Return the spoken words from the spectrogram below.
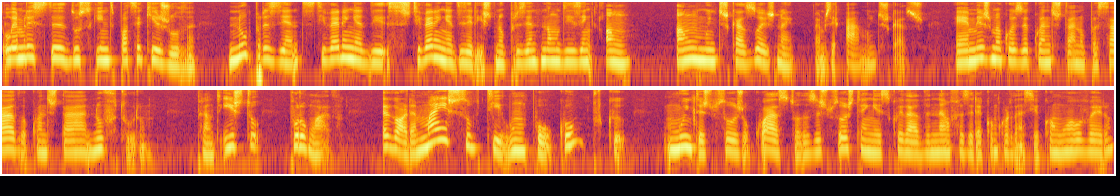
Lembrem-se do seguinte, pode ser que ajude. No presente, se estiverem, a, se estiverem a dizer isto no presente, não dizem hão. Hão muitos casos hoje, não é? Vamos dizer, há muitos casos. É a mesma coisa quando está no passado ou quando está no futuro. Pronto, isto por um lado. Agora, mais subtil um pouco, porque muitas pessoas, ou quase todas as pessoas, têm esse cuidado de não fazer a concordância com o houveram,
